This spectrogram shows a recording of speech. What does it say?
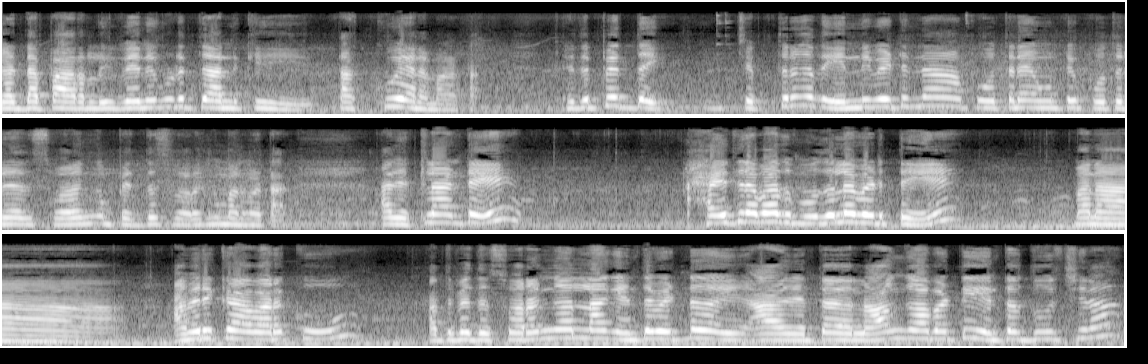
గడ్డపారలు ఇవన్నీ కూడా దానికి తక్కువే అనమాట పెద్ద పెద్దవి. చెప్తారు కదా ఎన్ని పెట్టినా పోతూనే ఉంటే పోతూనే అది స్వరంగం పెద్ద స్వరంగం అనమాట అది ఎట్లా అంటే హైదరాబాద్ మొదలు పెడితే మన అమెరికా వరకు అంత పెద్ద స్వరంగం లాగా ఎంత పెట్టినా ఎంత లాంగ్ కాబట్టి ఎంత దూర్చినా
